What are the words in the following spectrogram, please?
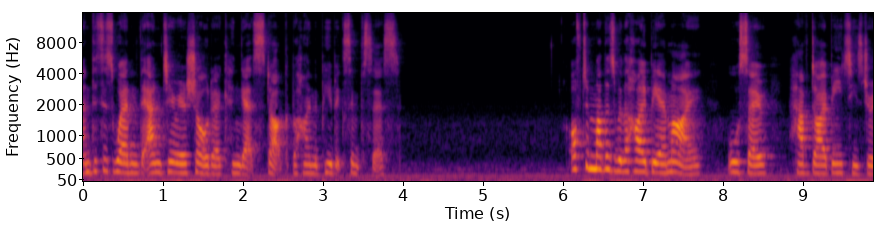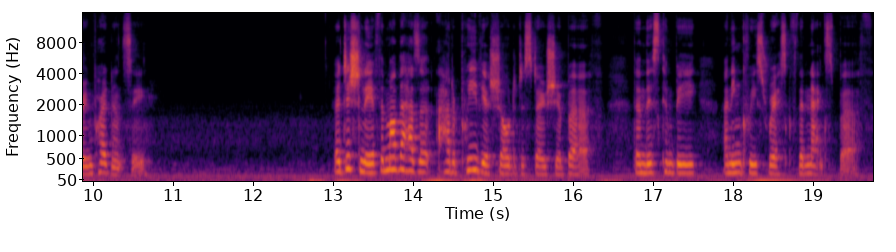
and this is when the anterior shoulder can get stuck behind the pubic symphysis. Often mothers with a high BMI also have diabetes during pregnancy. Additionally, if the mother has a, had a previous shoulder dystocia birth, then this can be an increased risk for the next birth.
